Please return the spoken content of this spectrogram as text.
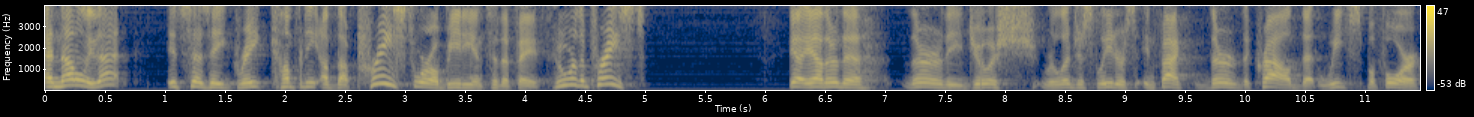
And not only that, it says a great company of the priests were obedient to the faith. Who were the priests? Yeah, yeah, they're the they're the Jewish religious leaders. In fact, they're the crowd that weeks before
